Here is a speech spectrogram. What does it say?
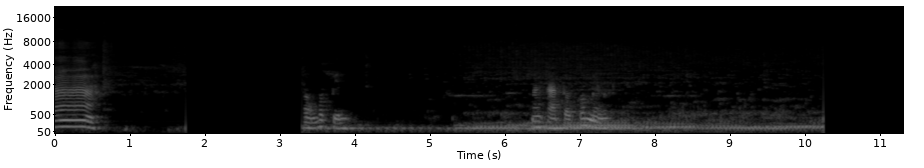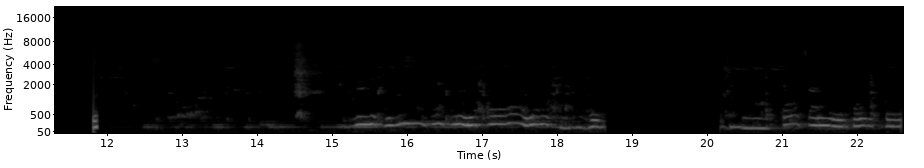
ค่ะ องก็เป็นนางขาดตกก็เหมือนจังสันจังคือ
